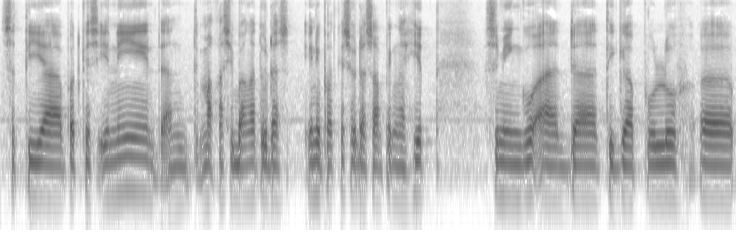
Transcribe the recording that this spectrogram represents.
setia podcast ini. Dan makasih banget udah ini podcast udah sampai ngehit. Seminggu ada 30 uh,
